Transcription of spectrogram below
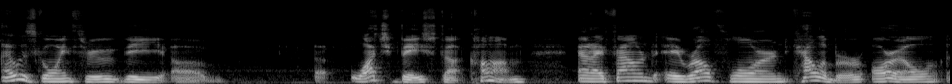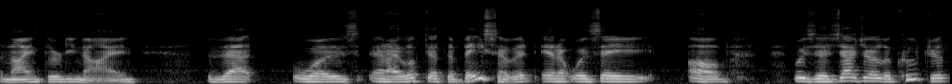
I was going through the uh, uh, watchbase.com and I found a Ralph Lauren caliber RL 939 that was, and I looked at the base of it, and it was a, uh, was a Jaeger LeCoultre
